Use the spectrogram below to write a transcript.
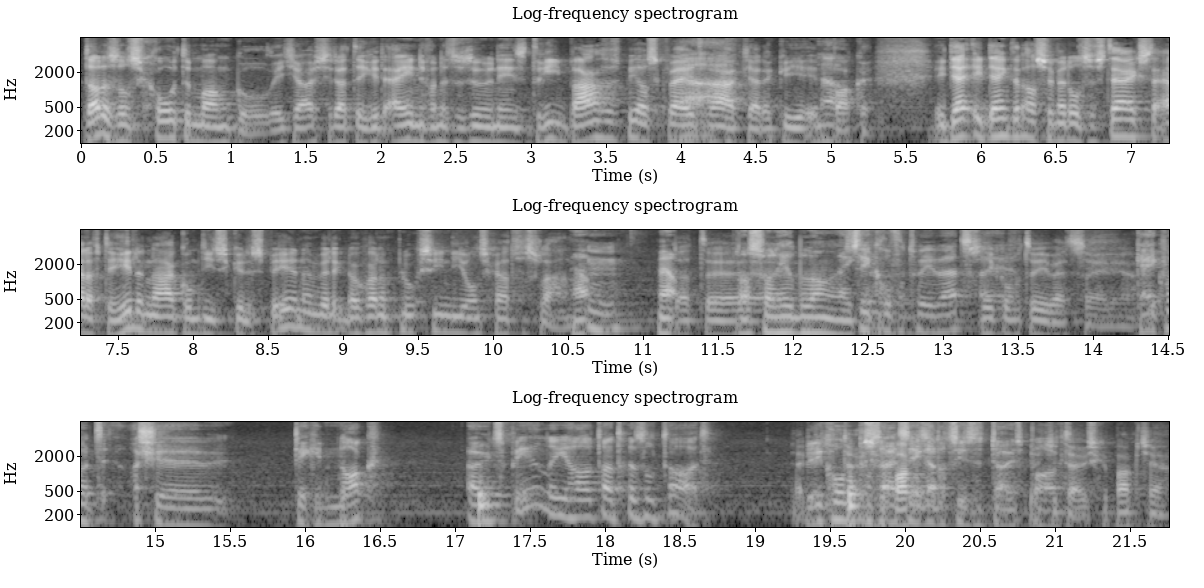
dat is ons grote manco. Weet je, als je dat tegen het einde van het seizoen ineens drie basisspelers kwijtraakt, ja. dan kun je inpakken. Ik, denk, ik denk dat als we met onze sterkste 11 de hele nacompetitie kunnen spelen, dan wil ik nog wel een ploeg zien die ons gaat verslaan. Ja. Mm. Ja, Dat, eh, dat is wel heel belangrijk. Zeker over twee wedstrijden. Zeker over twee wedstrijden. Ja. Kijk, want als je tegen NAC uitspeelt en je haalt dat resultaat. Ja, weet ik die heb 100% je thuis gepakt. zeker dat ze ze thuis pakken. thuis gepakt, ja.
